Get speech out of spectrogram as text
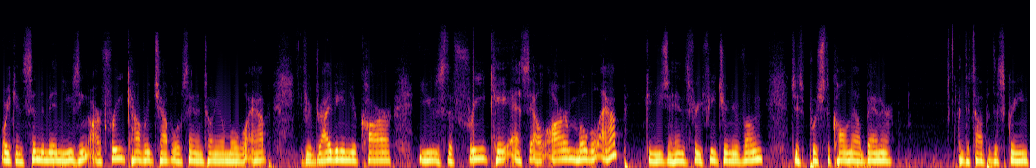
or you can send them in using our free Calvary Chapel of San Antonio mobile app. If you're driving in your car, use the free KSLR mobile app. Can use the hands-free feature in your phone. Just push the Call Now banner at the top of the screen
